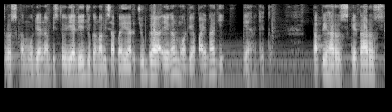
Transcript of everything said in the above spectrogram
terus kemudian habis itu dia dia juga nggak bisa bayar juga ya kan? Mau diapain lagi? Ya gitu. Tapi harus kita harus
